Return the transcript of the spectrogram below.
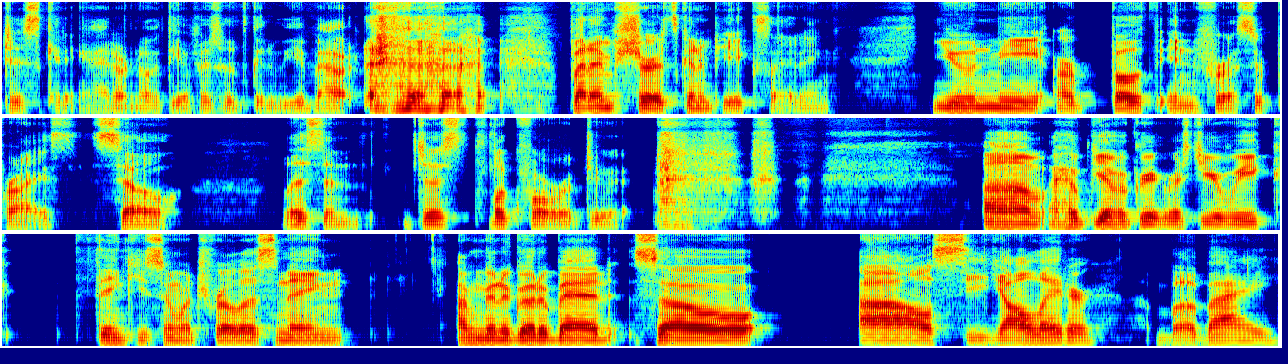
just kidding. I don't know what the episode's going to be about, but I'm sure it's going to be exciting. You and me are both in for a surprise. So, listen, just look forward to it. um, I hope you have a great rest of your week. Thank you so much for listening. I'm going to go to bed. So I'll see y'all later. Bye bye.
